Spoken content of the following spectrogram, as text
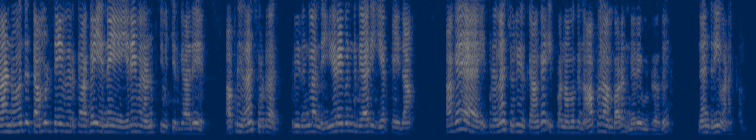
நான் வந்து தமிழ் செய்வதற்காக என்னை இறைவன் அனுப்பிச்சு வச்சிருக்காரு. அப்படிலாம் சொல்கிறார் புரியுதுங்களா? அந்த இறைவன்கிறது யாரு? இயற்கை தான் ஆக இப்படிலாம் சொல்லியிருக்காங்க. இப்போ நமக்கு நாற்பதாம் பாடம் நிறைவுற்றது. நன்றி வணக்கம்.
